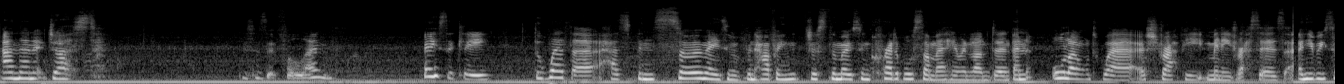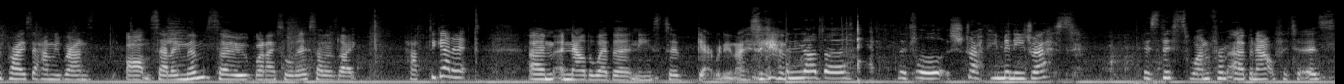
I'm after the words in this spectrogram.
and then it just this is it full length. Basically the weather has been so amazing. We've been having just the most incredible summer here in London. And all I want to wear are strappy mini dresses. And you'd be surprised at how many brands aren't selling them. So when I saw this I was like have to get it um, and now the weather needs to get really nice again. Another little strappy mini dress is this one from Urban Outfitters.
